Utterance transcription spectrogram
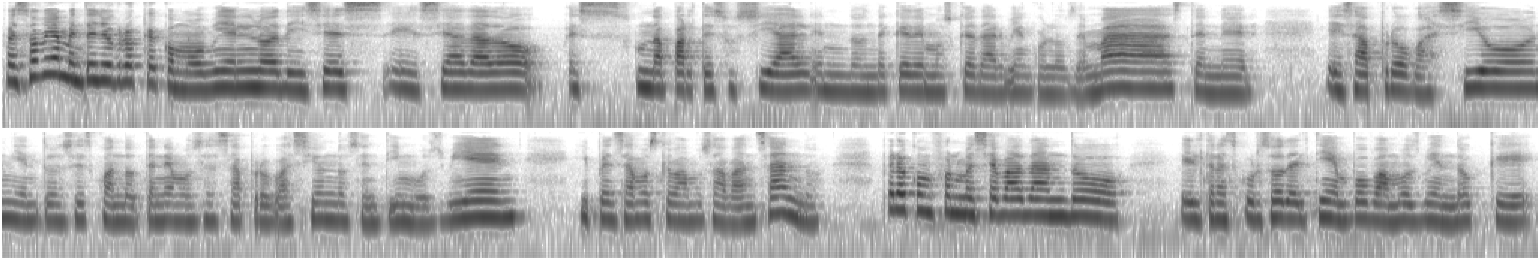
Pues obviamente yo creo que como bien lo dices, eh, se ha dado, es una parte social en donde queremos quedar bien con los demás, tener esa aprobación y entonces cuando tenemos esa aprobación nos sentimos bien y pensamos que vamos avanzando. Pero conforme se va dando el transcurso del tiempo vamos viendo que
